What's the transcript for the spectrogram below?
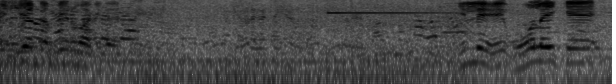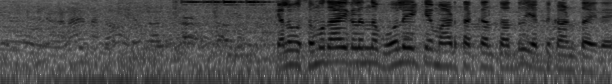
ವಿಷಯ ಗಂಭೀರವಾಗಿದೆ. ಇಲ್ಲಿ ಓಲೈಕೆ ಕೆಲವು ಸಮುದಾಯಗಳನ್ನು ಓಲೈಕೆ ಮಾಡ್ತಕ್ಕಂಥದ್ದು ಎದ್ದು ಕಾಣ್ತಾ ಇದೆ.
